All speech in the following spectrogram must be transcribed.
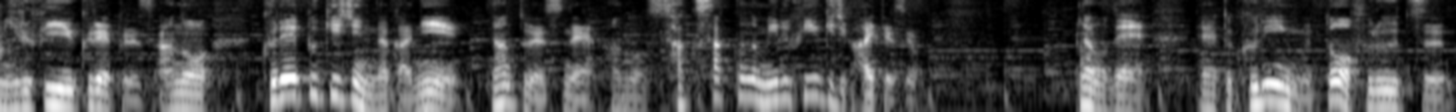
ミルフィーユクレープです。あの、クレープ生地の中に、なんとですね、あの、サクサクのミルフィーユ生地が入ってるんですよ。なので、えっ、ー、と、クリームとフルーツ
